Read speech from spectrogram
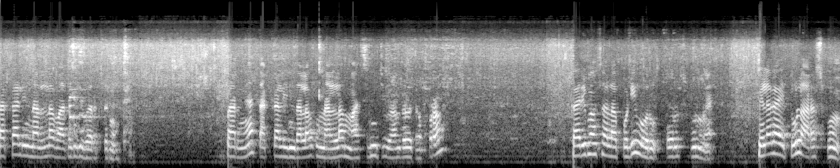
தக்காளி நல்லா வதங்கி வறுத்துங்க பாருங்கள் தக்காளி இந்த அளவுக்கு நல்லா மசிஞ்சு வந்ததுக்கப்புறம் கறி மசாலா பொடி ஒரு ஒரு ஸ்பூனுங்க. மிளகாய்த்தூள் அரை ஸ்பூன்.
